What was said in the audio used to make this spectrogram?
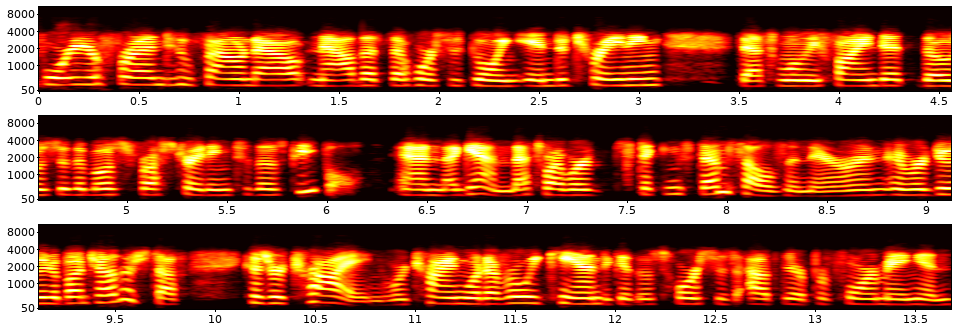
for your friend who found out now that the horse is going into training, that's when we find it. Those are the most frustrating to those people. And again, that's why we're sticking stem cells in there, and, and we're doing a bunch of other stuff because we're trying. We're trying whatever we can to get those horses out there performing and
